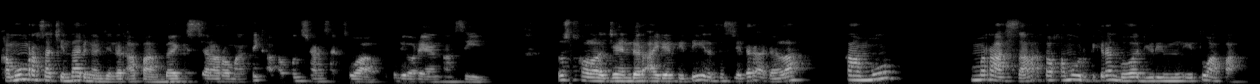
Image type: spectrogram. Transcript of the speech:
Kamu merasa cinta dengan gender apa? Baik secara romantik ataupun secara seksual. Itu diorientasi. Terus kalau gender identity, identitas gender adalah kamu merasa atau kamu berpikiran bahwa dirimu itu apa?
